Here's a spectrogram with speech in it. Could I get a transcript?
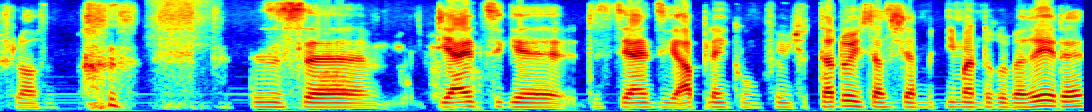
schlafen. das ist äh, die einzige, das ist die einzige Ablenkung für mich. Dadurch, dass ich ja mit niemandem darüber rede,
